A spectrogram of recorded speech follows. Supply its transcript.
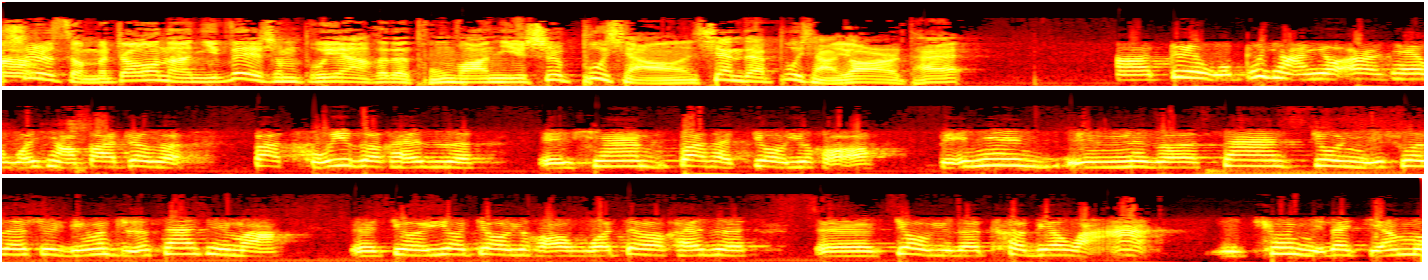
是怎么着呢？你为什么不愿和他同房？你是不想现在不想要二胎？啊，对，我不想要二胎，我想把这个。把头一个孩子，呃，先把他教育好。本身，嗯，那个三，就你说的是零至三岁嘛，呃，教要教育好。我这个孩子，呃，教育的特别晚。你听你的节目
